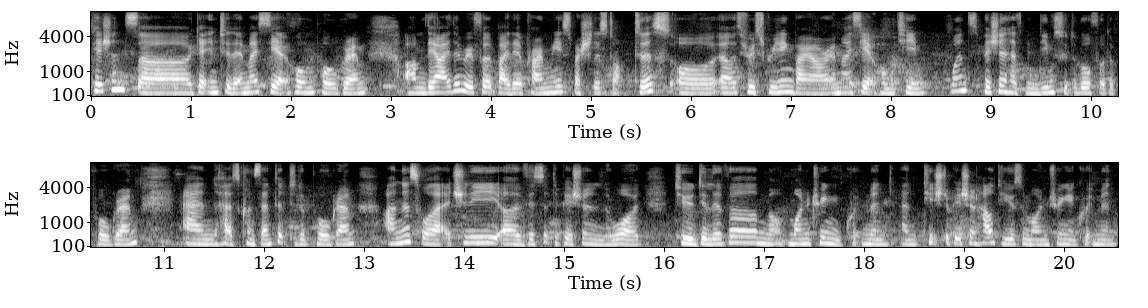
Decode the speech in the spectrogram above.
Patients uh, get into the MIC at home program. Um, they are either referred by their primary specialist doctors or uh, through screening by our MIC at home team. Once patient has been deemed suitable for the program and has consented to the program, our nurse will actually uh, visit the patient in the ward to deliver mo monitoring equipment and teach the patient how to use the monitoring equipment.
